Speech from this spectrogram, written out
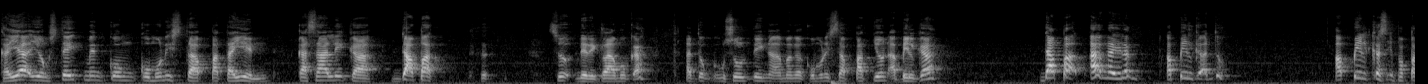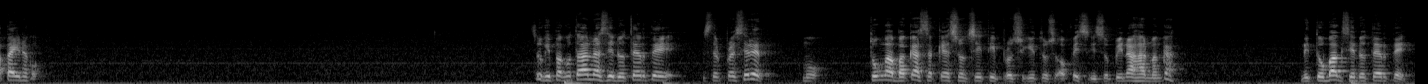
kaya yung statement kong komunista patayin kasali ka dapat. So direklamo ka? Atong konsulting nga mga komunista patyon apil ka? Dapat angay lang. Apil ka ato. Apil kas ipapatay nako So gipangutana si Duterte, Mr. President, mo tunga ba ka sa Quezon City Prosecutor's Office? Isupinahan man ka. Nitubag si Duterte,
